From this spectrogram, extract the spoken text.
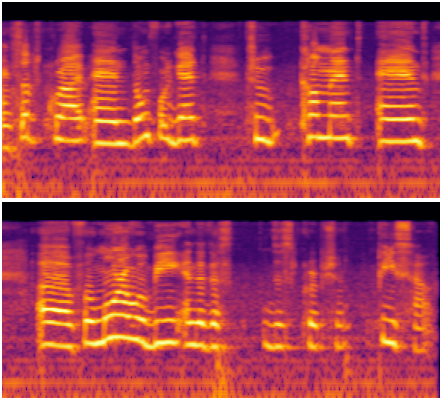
and subscribe. And don't forget to comment. And uh, for more will be in the des- description. Peace out.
